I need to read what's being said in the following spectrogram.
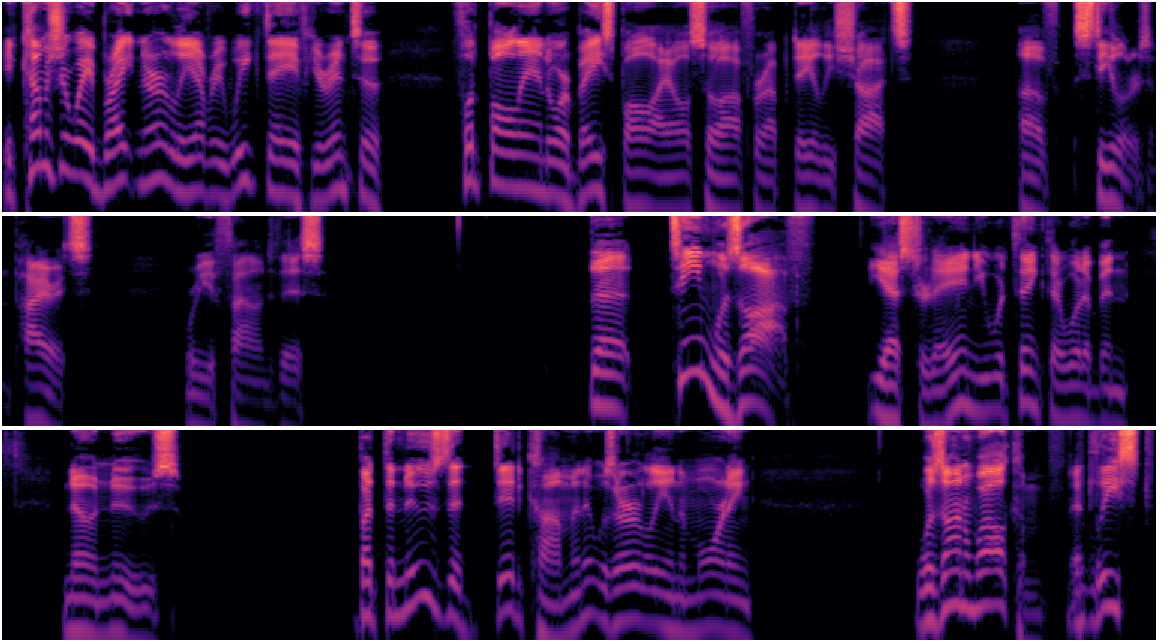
It comes your way bright and early every weekday if you're into football and or baseball. I also offer up daily shots of Steelers and Pirates where you found this. The team was off yesterday, and you would think there would have been no news. But the news that did come, and it was early in the morning, was unwelcome, at least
